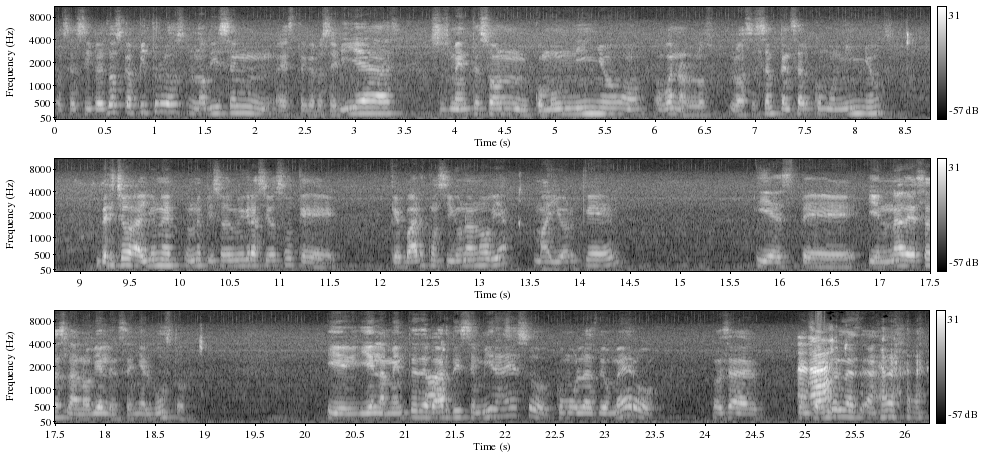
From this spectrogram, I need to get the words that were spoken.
O sea, si ves los capítulos, no dicen este, groserías, sus mentes son como un niño, o bueno, los, los hacen pensar como niños. De hecho, hay un, un episodio muy gracioso que, que Bart consigue una novia mayor que él. Y este y en una de esas la novia le enseña el busto. Y, y en la mente de Bart dice, mira eso, como las de Homero. O sea, pensando en las...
